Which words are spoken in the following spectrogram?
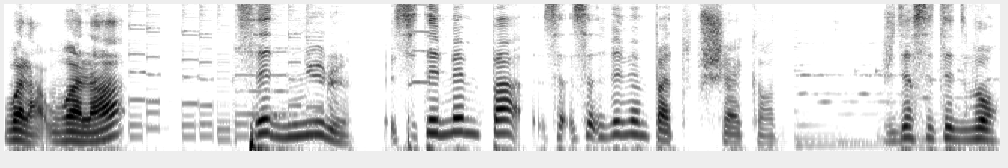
Voilà, voilà. C'est nul. C'était même pas... Ça, ça devait même pas toucher la corde. Je veux dire, c'était devant.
